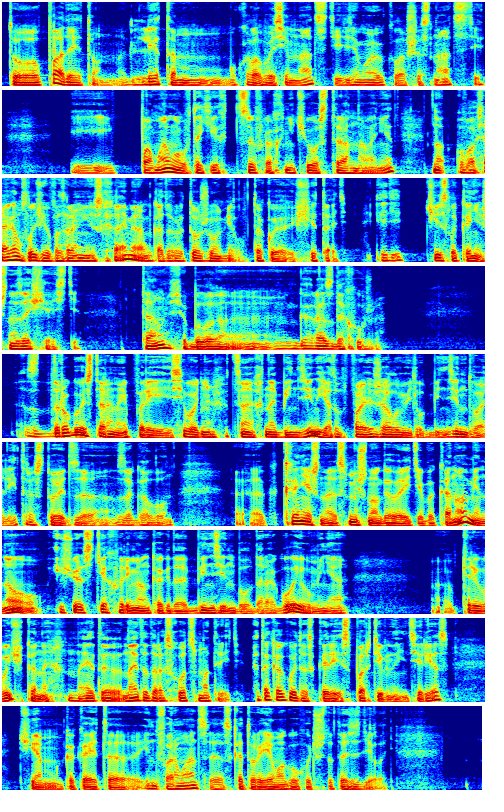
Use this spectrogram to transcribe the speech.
то падает он. Летом около 18, зимой около 16. И по-моему, в таких цифрах ничего странного нет. Но, во всяком случае, по сравнению с Хаммером, который тоже умел такое считать, эти числа, конечно, за счастье. Там все было э, гораздо хуже. С другой стороны, при сегодняшних ценах на бензин, я тут проезжал, увидел, бензин 2 литра стоит за, за галлон. Э, конечно, смешно говорить об экономии, но еще с тех времен, когда бензин был дорогой, у меня – привычка на, на, это, на этот расход смотреть. Это какой-то скорее спортивный интерес, чем какая-то информация, с которой я могу хоть что-то сделать.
